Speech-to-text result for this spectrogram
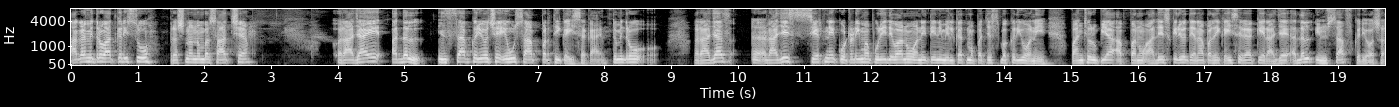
આગળ મિત્રો વાત કરીશું, પ્રશ્ન નંબર સાત છે, રાજાએ અદલ ઇન્સાફ કર્યો છે એવું સાપ પરથી કહી શકાય. તો મિત્રો, રાજા રાજેશ શેઠને કોટડીમાં પૂરી દેવાનો અને તેની મિલકતમાં પચીસ બકરીઓ અને પાંચસો રૂપિયા આપવાનો આદેશ કર્યો. તેના પરથી કહી શકાય કે રાજાએ અદલ ઇન્સાફ કર્યો છે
